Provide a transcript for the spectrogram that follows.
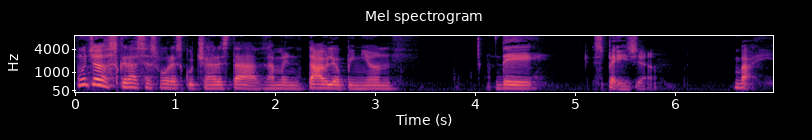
muchas gracias por escuchar esta lamentable opinión de Space Jam. Bye.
